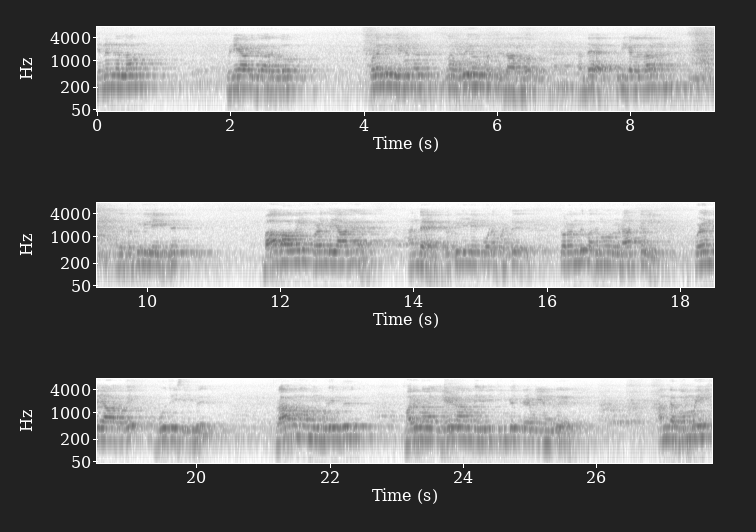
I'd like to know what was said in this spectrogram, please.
என்னென்னலாம் விளையாடுகிறார்களோ குழந்தைகள் என்னென்னலாம் உபயோகப்படுத்துகிறார்களோ அந்த துணிகளெல்லாம் அந்த தொட்டிலே இட்டு பாபாவை குழந்தையாக அந்த தொட்டிலே போடப்பட்டு தொடர்ந்து பதினோரு நாட்கள் குழந்தையாகவே பூஜை செய்து ராமநவமி முடிந்து மறுநாள் ஏழாம் தேதி திங்கட்கிழமை அன்று அந்த பொம்மை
